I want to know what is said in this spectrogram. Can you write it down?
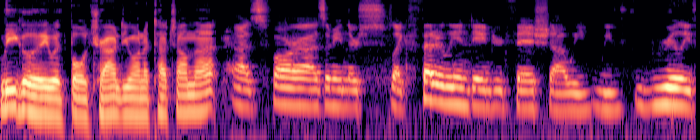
legally with bull trout. Do you want to touch on that? As far as I mean, there's like federally endangered fish. Uh, we we've really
